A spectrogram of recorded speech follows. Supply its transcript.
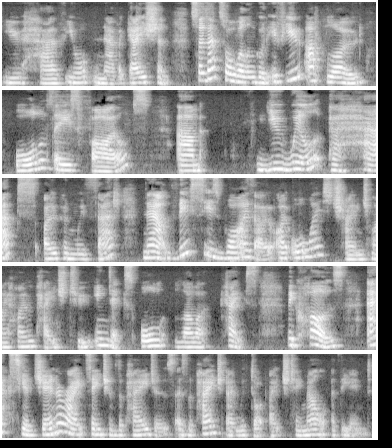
you have your navigation. So that's all well and good. If you upload all of these files um, you will perhaps open with that. Now, this is why, though, I always change my home page to index, all lowercase, because Axure generates each of the pages as the page name with .html at the end.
